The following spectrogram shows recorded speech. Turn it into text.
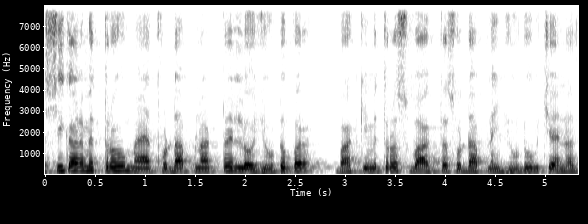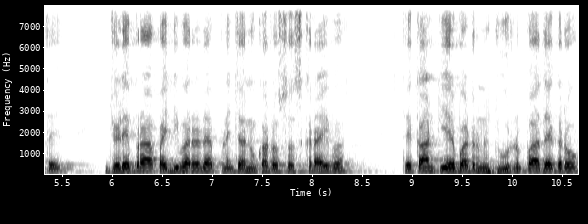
ਸ਼੍ਰੀ ਅਕਾਲ ਮਿੱਤਰੋ, ਮੈਂ ਤੁਹਾਡਾ ਆਪਣਾ ਢਿੱਲੋ ਯੂਟਿਊਬਰ ਬਾਕੀ ਮਿੱਤਰੋ, ਸਵਾਗਤ ਹੈ ਤੁਹਾਡਾ ਆਪਣੇ YouTube ਚੈਨਲ ਤੇ, ਜਿਹੜੇ ਭਰਾ ਪਹਿਲੀ ਵਾਰ ਜਿਹੜੇ ਆਪਣੇ ਚੈਨਲ ਨੂੰ ਕਰ ਲਓ ਸਬਸਕ੍ਰਾਈਬ ਤੇ ਘੰਟੀ ਦੇ ਬਟਨ ਨੂੰ ਜ਼ਰੂਰ ਪਾ ਦਿਆ ਕਰੋ,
